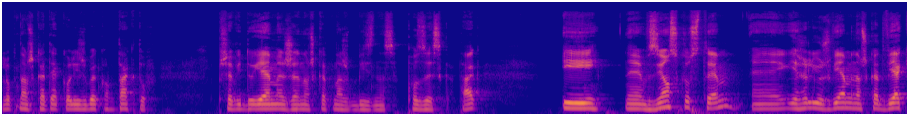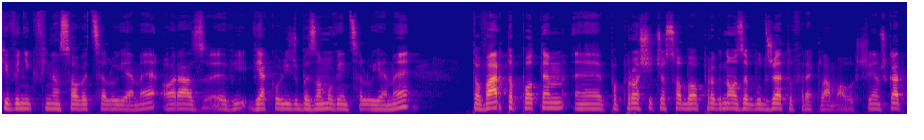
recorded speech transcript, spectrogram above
lub na przykład jako liczbę kontaktów przewidujemy, że na przykład nasz biznes pozyska, tak? I e, w związku z tym, e, jeżeli już wiemy na przykład w jaki wynik finansowy celujemy oraz w jaką liczbę zamówień celujemy, to warto potem y, poprosić osobę o prognozę budżetów reklamowych, czyli na przykład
